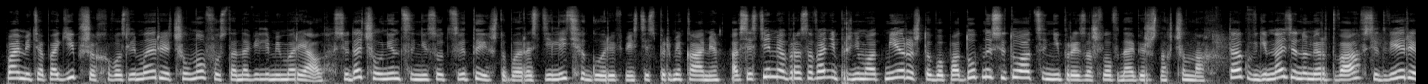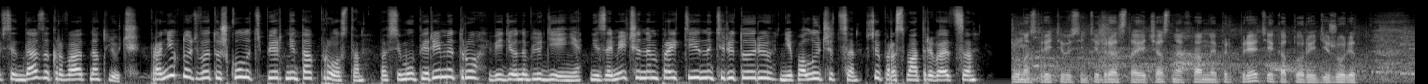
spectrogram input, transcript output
Память о погибших возле мэрии Челнов установили мемориал. Сюда челнинцы несут цветы, чтобы разделить горе вместе с пермяками. А в системе образования принимают меры, чтобы подобной ситуации не произошло в набережных Челнах. Так, в гимназии номер два все двери всегда закрывают на ключ. Проникнуть в эту школу теперь не так просто. По всему периметру видеонаблюдение. Незамеченным пройти на территорию не получится. Все просматривается. У нас 3 сентября стоит частное охранное предприятие, которое дежурит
